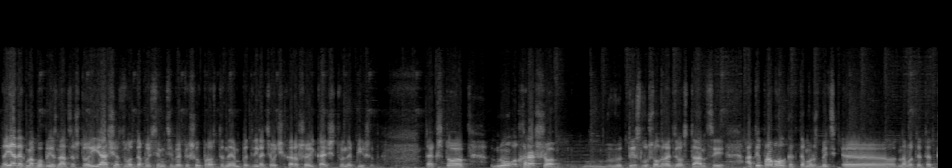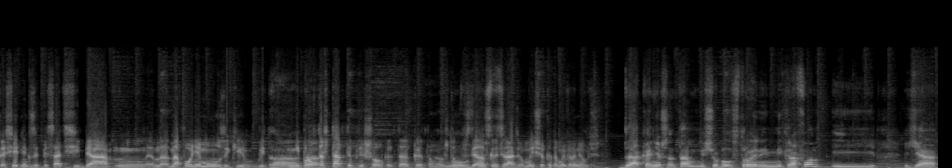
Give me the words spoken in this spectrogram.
Да я так могу признаться, что я сейчас вот, допустим, тебе пишу, просто на MP3, эм кстати, очень хорошо и качественно пишет. Так что, ну, хорошо, ты слушал радиостанции, а ты пробовал как-то, может быть, э, на вот этот кассетник записать себя э, на, на фоне музыки? Ведь да, не да. просто ж так ты пришел как-то к этому, чтобы ну, сделать, есть... открыть радио, мы еще к этому вернемся. Да, конечно, там еще был встроенный микрофон, и я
